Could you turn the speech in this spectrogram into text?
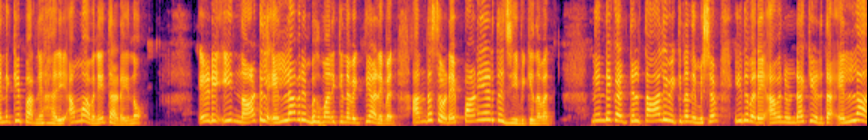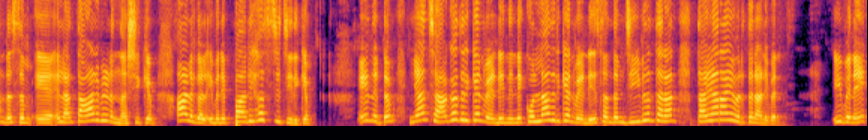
എന്നൊക്കെ പറഞ്ഞ് ഹരി അമ്മാവനെ തടയുന്നു. എടി ഈ നാട്ടിൽ എല്ലാവരും ബഹുമാനിക്കുന്ന വ്യക്തിയാണിവൻ അന്തസ്സോടെ പണിയെടുത്ത് ജീവിക്കുന്നവൻ. നിന്റെ കഴുത്തിൽ താലി വെക്കുന്ന നിമിഷം ഇതുവരെ അവൻ ഉണ്ടാക്കിയെടുത്ത എല്ലാ അന്തസ്സും എല്ലാം താഴെ വീണ് നശിക്കും. ആളുകൾ ഇവനെ പരിഹസിച്ചിരിക്കും എന്നിട്ടും ഞാൻ ചാകാതിരിക്കാൻ വേണ്ടി നിന്നെ കൊല്ലാതിരിക്കാൻ വേണ്ടി സ്വന്തം ജീവിതം തരാൻ തയ്യാറായ ഒരുത്തനാണിവൻ ഇവനെ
